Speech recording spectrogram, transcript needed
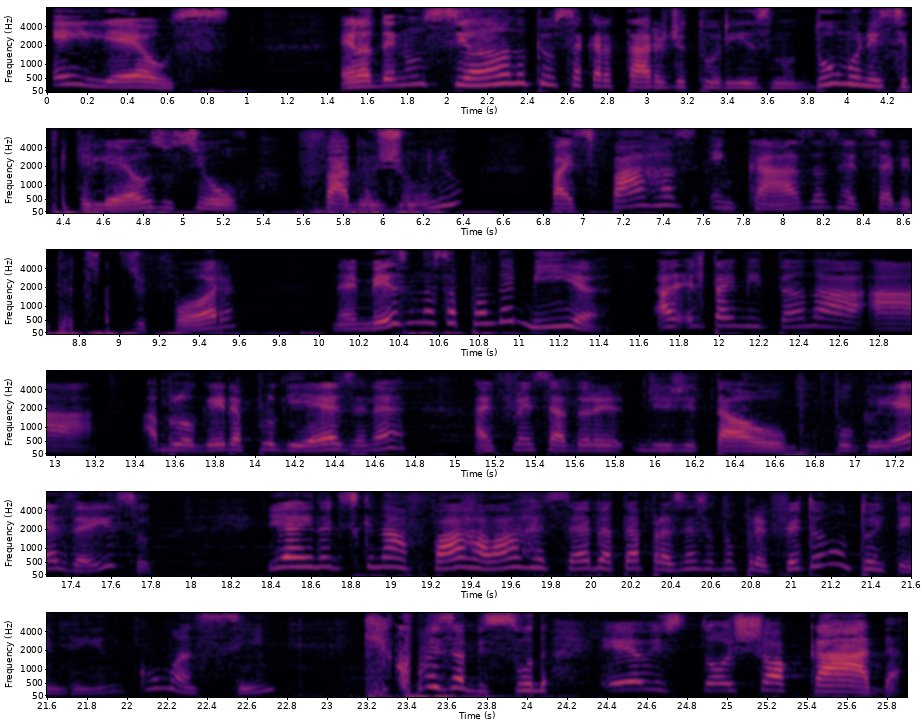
em Ilhéus. Ela denunciando que o secretário de turismo do município de Ilhéus, o senhor Fábio Júnior, faz farras em casas, recebe pessoas de fora, né, mesmo nessa pandemia. Ah, Ele está imitando a, a, a blogueira Pugliese, né? A influenciadora digital Pugliese, é isso? E ainda diz que na farra lá recebe até a presença do prefeito. Eu não estou entendendo. Como assim? Que coisa absurda. Eu estou chocada.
